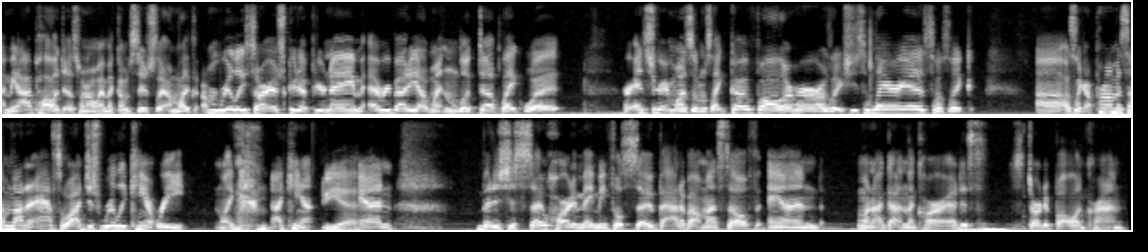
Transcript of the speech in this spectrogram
I mean, I apologize when I went back on stage. Like, I'm like, I'm really sorry I screwed up your name. Everybody, I went and looked up like what her Instagram was and was like, go follow her. I was like, she's hilarious. I was like, uh, I was like, I promise I'm not an asshole. I just really can't read. Like, I can't. Yeah. And, but it's just so hard. It made me feel so bad about myself. And when I got in the car, I just started bawling, crying.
